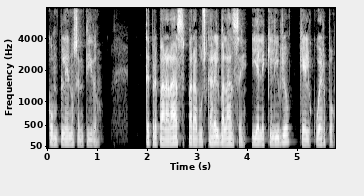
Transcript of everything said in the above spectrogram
con pleno sentido te prepararás para buscar el balance y el equilibrio que el cuerpo,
